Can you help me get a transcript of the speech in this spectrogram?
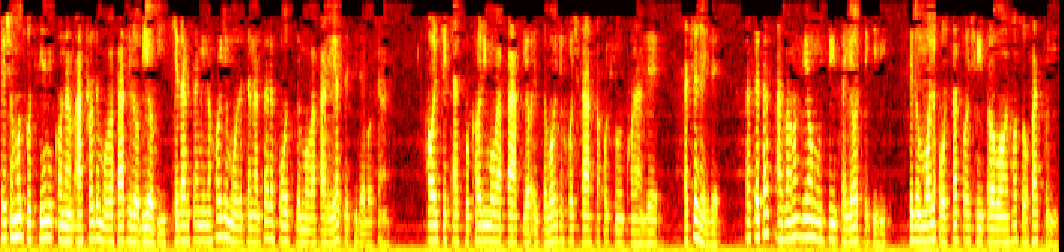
به شما توصیه می‌کنم افراد موفقی را بیابید که در زمینه های مورد نظر خود به موفقیت رسیده باشند. حال چه کسب و کاری موفق یا ازدواج خوشبخت و خوشنود کننده و چه غیره. و سپس از آنان بیاموزید و یاد بگیرید. به دنبال فرصت باشید تا با آنها صحبت کنید.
